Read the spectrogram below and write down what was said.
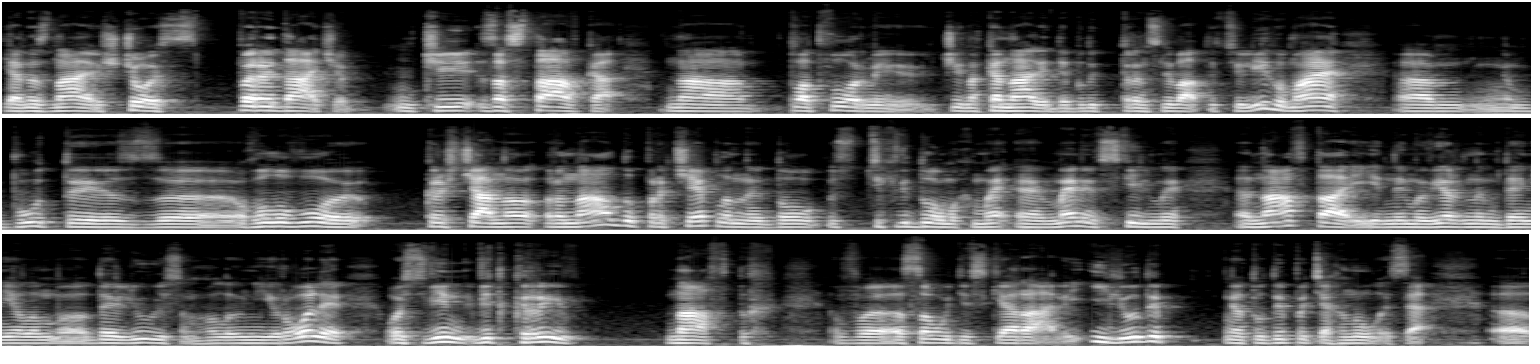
я не знаю, щось, передача, чи заставка на платформі чи на каналі, де будуть транслювати цю лігу, має ем, бути з головою Криштіану Роналду причеплений до цих відомих е, мемів з фільму Нафта і неймовірним Деніелом Де Льюісом головній ролі. Ось він відкрив нафту в Саудівській Аравії. І люди туди потягнулися. Е,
